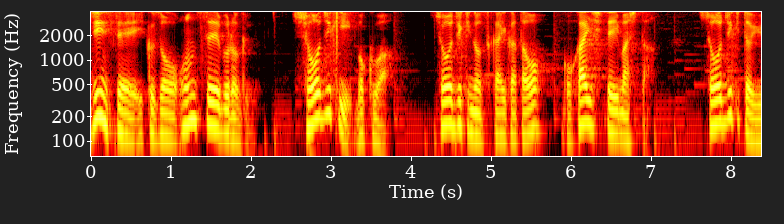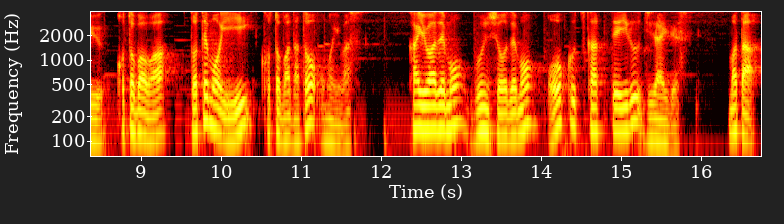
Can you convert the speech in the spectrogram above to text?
人生育造音声ブログ。正直僕は正直の使い方を誤解していました。正直という言葉はとてもいい言葉だと思います。会話でも文章でも多く使っている時代です。また、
